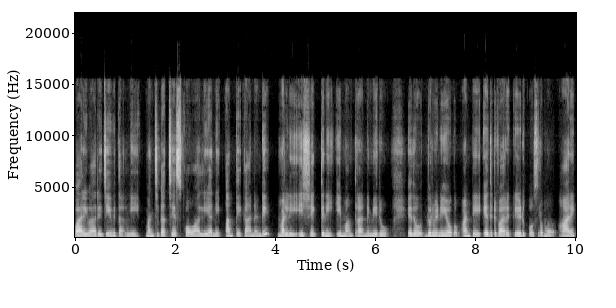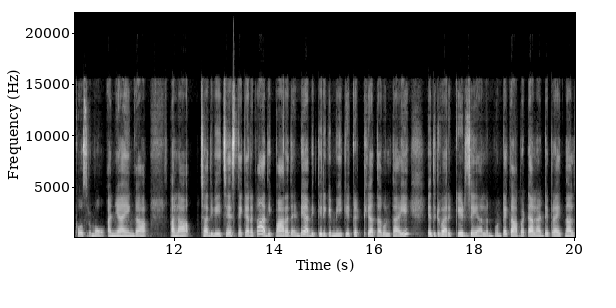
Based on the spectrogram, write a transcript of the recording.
వారి వారి జీవితాన్ని మంచిగా చేసుకోవాలి అని అంతేకానండి. మళ్ళీ ఈ శక్తిని ఈ మంత్రాన్ని మీరు ఏదో దుర్వినియోగం అంటే ఎదుటివారి కీడు కోసమో హాని కోసమో అన్యాయంగా అలా చదివి చేస్తే కనుక అది పారదండి. అవి తిరిగి మీకే గట్టిగా తగులుతాయి. ఎదుటివారికి కీడ్ చేయాలనుకుంటే కాబట్టి అలాంటి ప్రయత్నాలు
